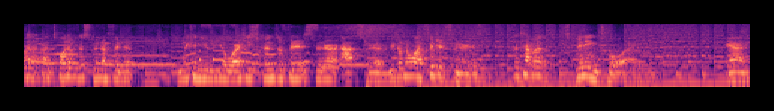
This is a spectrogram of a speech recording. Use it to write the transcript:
I, told him to spin a fidget to make a new video where he spins a fidget spinner at 3 a.m. You don't know what a fidget spinner is, it's a type of spinning toy. And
